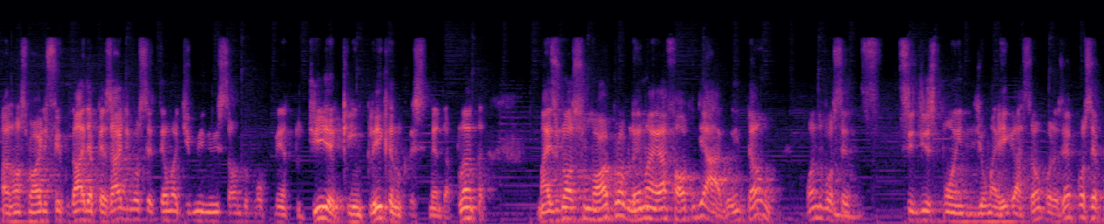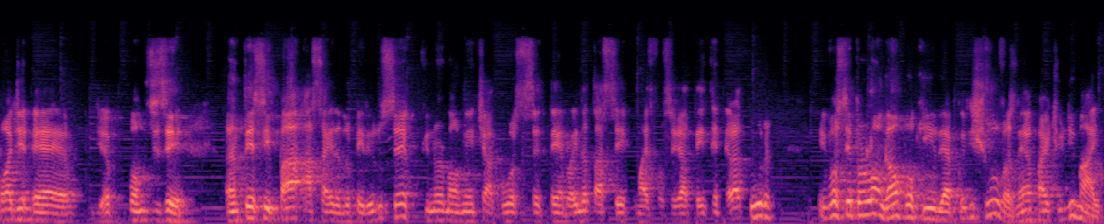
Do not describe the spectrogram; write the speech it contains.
a nossa maior dificuldade, apesar de você ter uma diminuição do comprimento do dia, que implica no crescimento da planta, mas o nosso maior problema é a falta de água. Então, quando você uhum. se dispõe de uma irrigação, por exemplo, você pode, é, vamos dizer, antecipar a saída do período seco, que normalmente agosto, setembro ainda está seco, mas você já tem temperatura, e você prolongar um pouquinho da época de chuvas, né, a partir de maio.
